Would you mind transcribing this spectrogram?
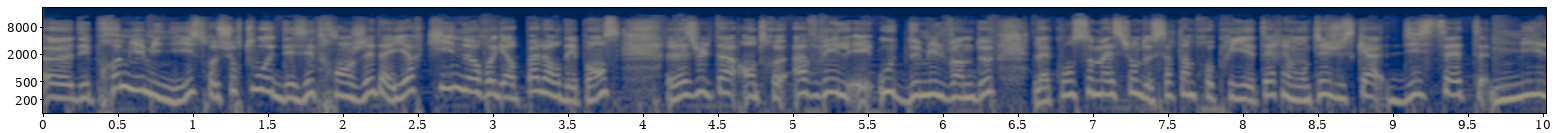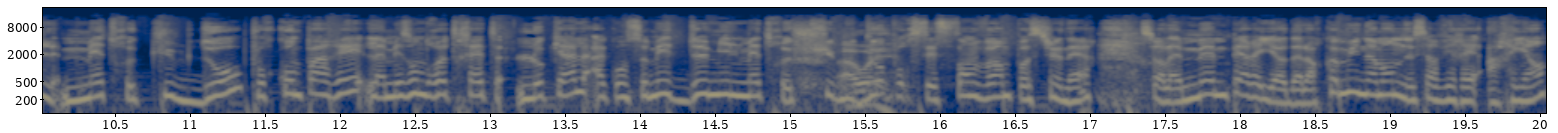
euh, des premiers ministres, surtout des étrangers d'ailleurs, qui ne regardent pas leurs dépenses. Résultat, entre avril et août 2022, la consommation de certains propriétaires est montée jusqu'à 17 000 mètres cubes d'eau. Pour comparer, la maison de retraite locale a consommé 2000 mètres cubes Ah ouais. d'eau pour ses 120 pensionnaires sur la même période. Alors comme une amende ne servirait à rien,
